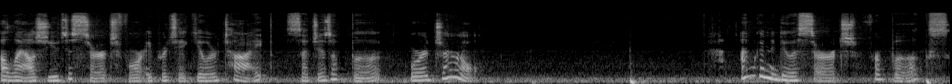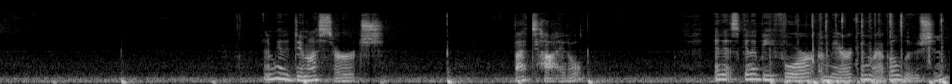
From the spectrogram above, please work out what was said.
allows you to search for a particular type, such as a book or a journal. I'm going to do a search for books. I'm going to do my search by title, and it's going to be for American Revolution.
